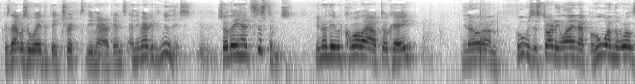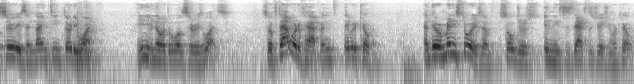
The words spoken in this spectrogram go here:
because that was a way that they tricked the Americans, and the Americans knew this. So they had systems. You know, they would call out, okay, you know, um, who was the starting lineup? Who won the World Series in 1931? He didn't even know what the World Series was. So if that would have happened, they would have killed him. And there were many stories of soldiers in this exact situation were killed.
